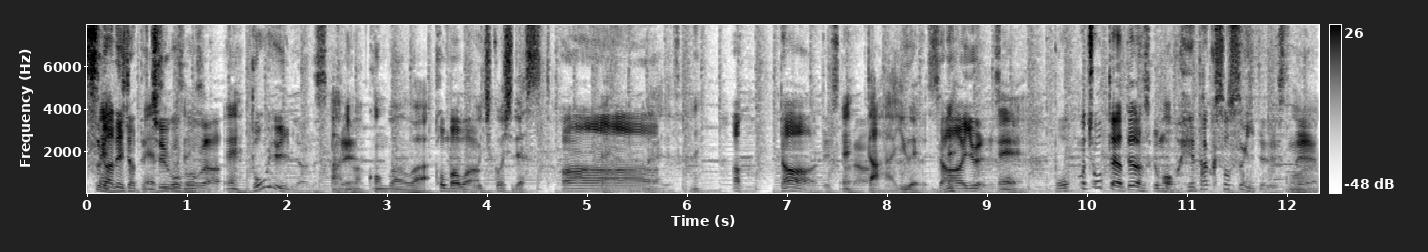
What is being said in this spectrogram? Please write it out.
素が出ちゃって中国語がどういう意味なんですかね。今こんばんは。こんばんは。内越です。ああ。ですかね。あ、だですから。だゆえですね。だゆえですね。僕もちょっとやってたんですけどもう下手くそすぎてですね。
